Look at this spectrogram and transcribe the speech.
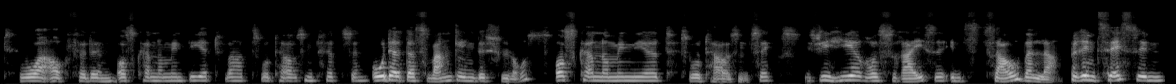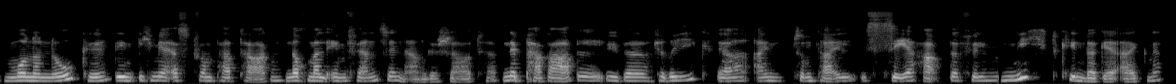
Jagd, wo er auch für den Oscar nominiert war 2014. Oder Das wandelnde Schloss, Oscar nominiert 2006. Chihiros Reise ins Zauberland. Prinzessin Mononoke, den ich mir erst vor ein paar Tagen nochmal im Fernsehen angeschaut habe. Eine Parabel über Krieg, ja, ein zum Teil sehr harter Film, nicht kindergeeignet.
